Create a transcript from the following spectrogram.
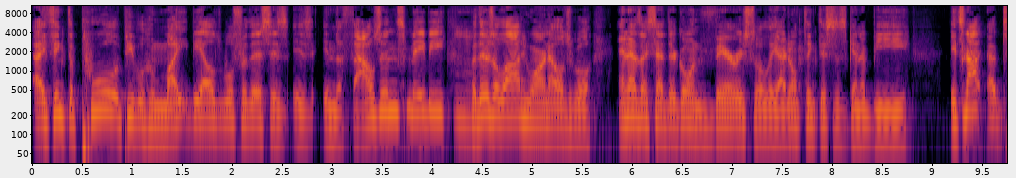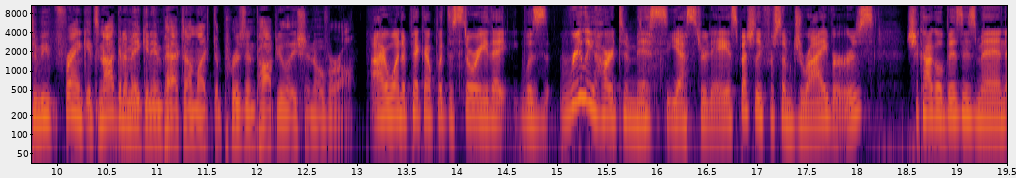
I think the pool of people who might be eligible for this is is in the thousands, maybe, mm-hmm. but there's a lot who aren't eligible. And as I said, they're going very slowly. I don't think this is going to be. It's not, uh, to be frank, it's not going to make an impact on like the prison population overall. I want to pick up with the story that was really hard to miss yesterday, especially for some drivers. Chicago businessman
